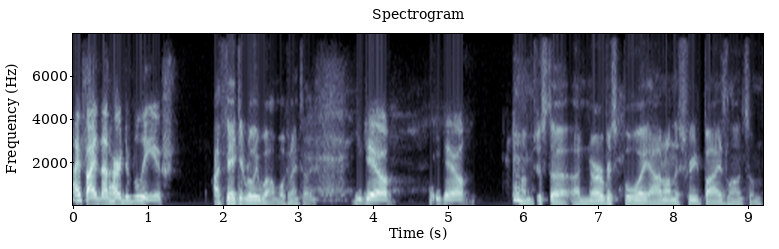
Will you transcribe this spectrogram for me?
I find that hard to believe. I fake it really well. What can I tell you? You do. You do. I'm just a, a nervous boy out on the street by his lonesome.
